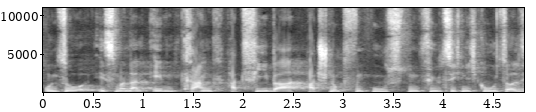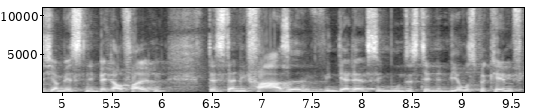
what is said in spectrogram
und so ist man dann eben krank, hat Fieber, hat Schnupfen, Husten, fühlt sich nicht gut, soll sich am besten im Bett aufhalten. Das ist dann die Phase, in der das Immunsystem den Virus bekämpft,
